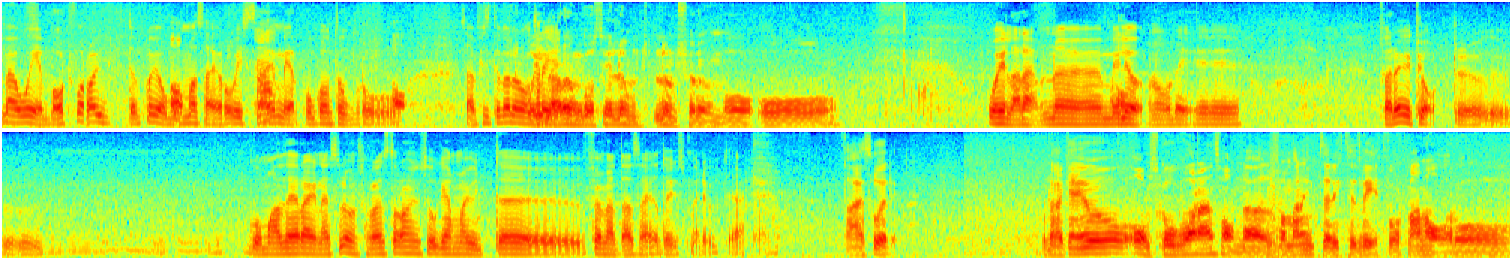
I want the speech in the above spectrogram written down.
med att enbart vara ute på jobb ja. om man säger och vissa är mer på kontor och Sen finns det väl och gillar att umgås i lunch, lunchrum och, och... och hela den uh, miljön. Ja. Och det är, för det är ju klart. Uh, går man till Reines lunchrestaurang så kan man ju inte förvänta sig en tyst minut egentligen. Nej, så är det. Och där kan ju Alskog vara en sån där, som man inte riktigt vet vart man har. Och...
